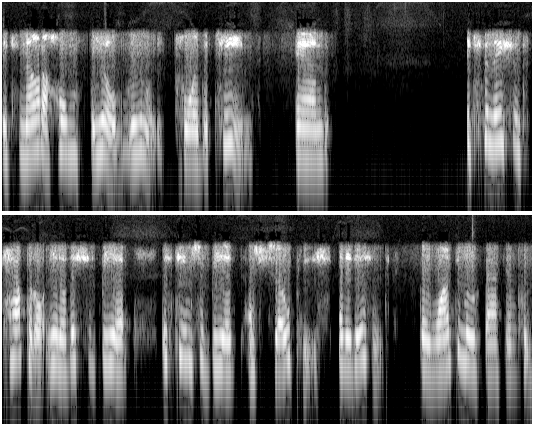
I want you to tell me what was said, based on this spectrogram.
it's not a home field really for the team, and it's the nation's capital. You know, this should be a this team should be a, a showpiece, and it isn't. They want to move back into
